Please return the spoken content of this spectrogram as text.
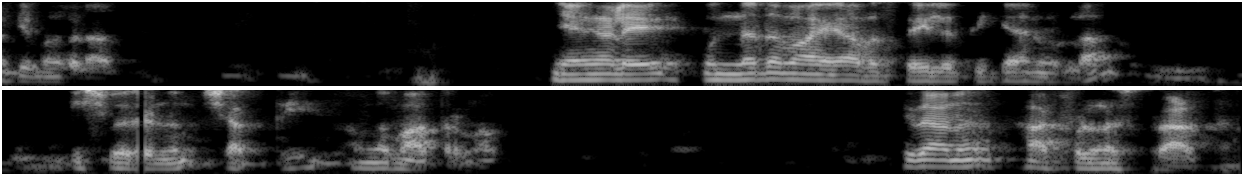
അടിമകളാകും ഞങ്ങളെ ഉന്നതമായ അവസ്ഥയിലെത്തിക്കാനുള്ള ഈശ്വരനും ശക്തി അങ്ങ് മാത്രമാണ് ഇതാണ് ഹാർട്ട്ഫുൾനെസ് പ്രാർത്ഥന.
